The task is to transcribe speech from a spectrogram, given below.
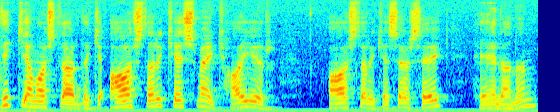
Dik yamaçlardaki ağaçları kesmek. Hayır. Ağaçları kesersek heyelanın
